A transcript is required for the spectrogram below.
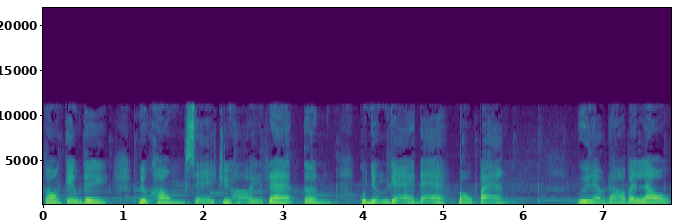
toàn kéo đi, nếu không sẽ truy hỏi ra tên của những gã đã bầu bạn. Người nào đó bấy lâu,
